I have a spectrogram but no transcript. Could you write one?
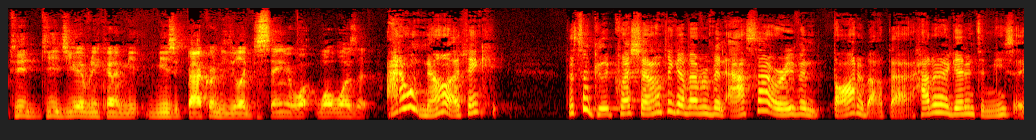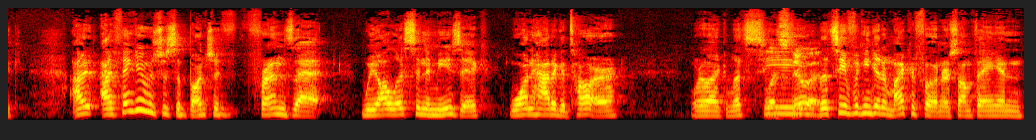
did Did you have any kind of mu- music background? Did you like to sing, or what? What was it? I don't know. I think that's a good question. I don't think I've ever been asked that or even thought about that. How did I get into music? I, I think it was just a bunch of friends that we all listened to music. One had a guitar. We're like, let's see, Let's let's see if we can get a microphone or something, and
